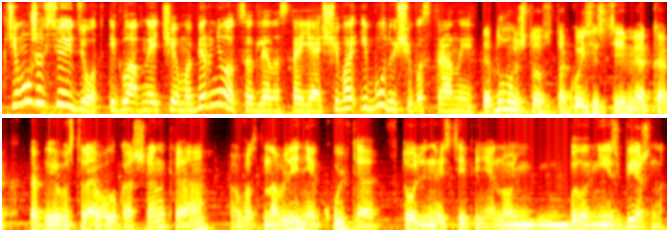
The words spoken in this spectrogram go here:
К чему же все идет и, главное, чем обернется для настоящего и будущего страны? Я думаю, что в такой системе, как, как ее выстраивал Лукашенко, восстановление культа в той или иной степени, оно было неизбежно.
